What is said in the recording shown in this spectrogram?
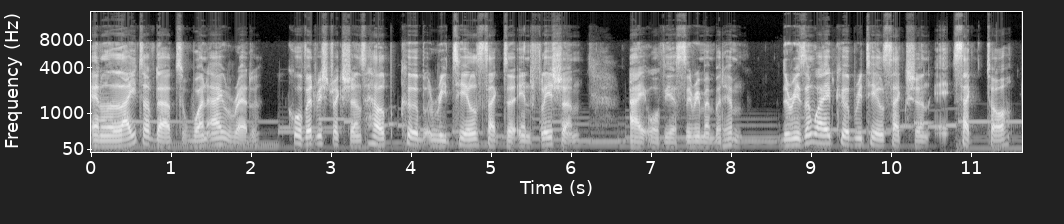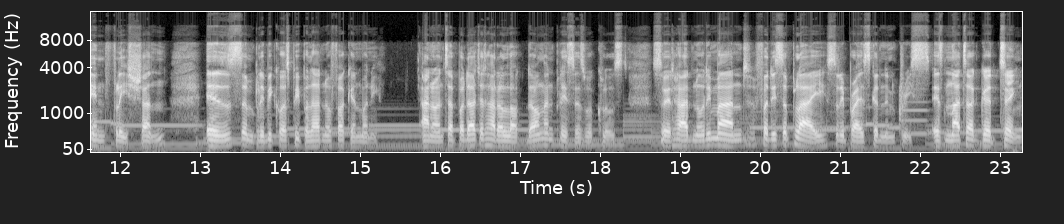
in light of that, when I read COVID restrictions help curb retail sector inflation, I obviously remembered him. The reason why it curb retail section eh, sector inflation is simply because people had no fucking money. And on top of that, it had a lockdown and places were closed. So it had no demand for the supply, so the price couldn't increase. It's not a good thing.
